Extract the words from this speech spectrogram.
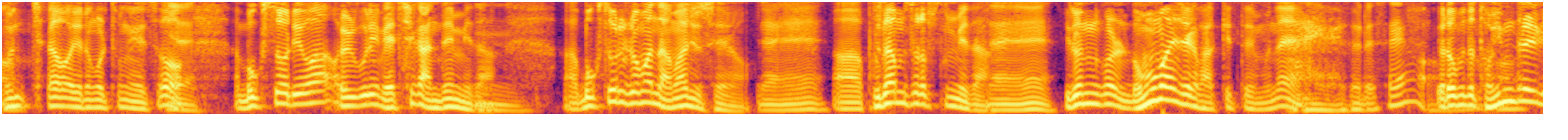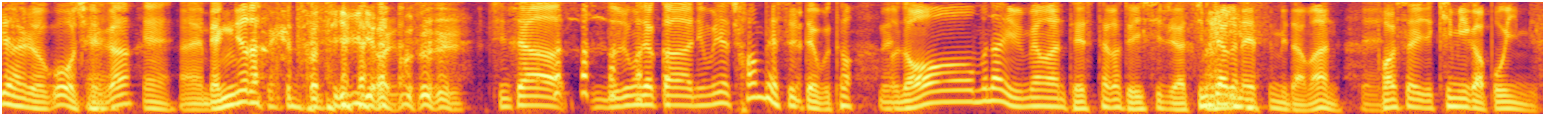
문자와 이런 걸 통해서 어. 예. 목소리와 얼굴이 매치가 안 됩니다. 음. 아, 목소리로만 남아주세요. 네. 아, 부담스럽습니다. 네. 이런 걸 너무 많이 제가 봤기 때문에 왜 그러세요? 여러분들 더 힘들게 하려고 제가 예. 에, 맹렬하게 더 TV 얼굴을 진짜 노중훈 작가님을 처음 뵀을 때부터 네. 너무나 유명한 대스타가 되시리라 짐작은 했습니다만 네. 벌써 이제 기미가 보입니다.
